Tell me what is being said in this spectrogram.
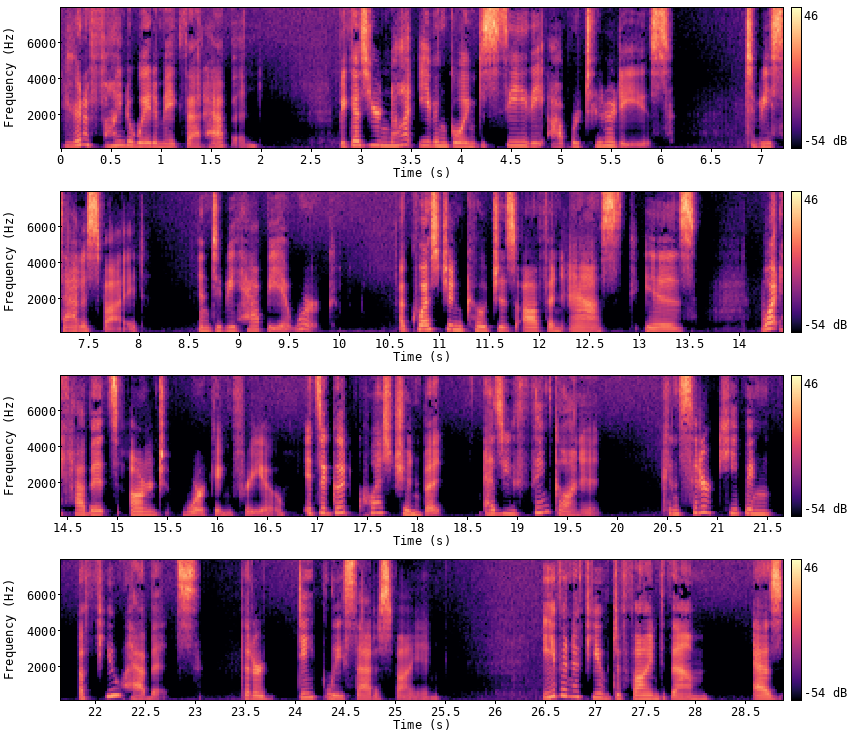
you're going to find a way to make that happen because you're not even going to see the opportunities to be satisfied and to be happy at work. A question coaches often ask is What habits aren't working for you? It's a good question, but as you think on it, consider keeping a few habits that are deeply satisfying, even if you've defined them as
